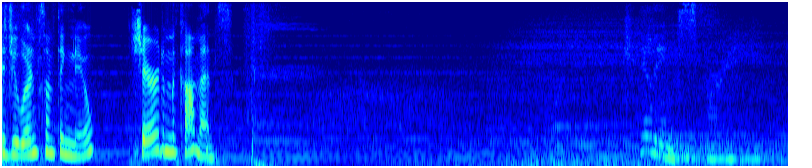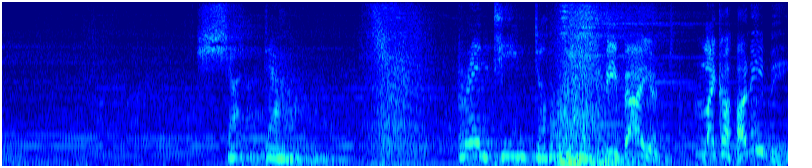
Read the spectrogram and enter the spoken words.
Did you learn something new? Share it in the comments. Killing spree. Shut down. Red team double kill. Be valiant, like a honeybee.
